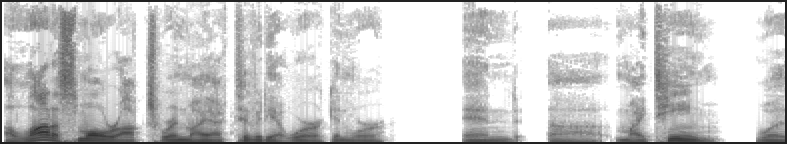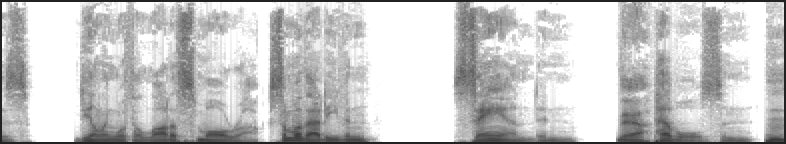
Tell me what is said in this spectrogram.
a lot of small rocks were in my activity at work and were and uh, my team was dealing with a lot of small rocks. Some of that even sand and Yeah. pebbles and Hmm.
